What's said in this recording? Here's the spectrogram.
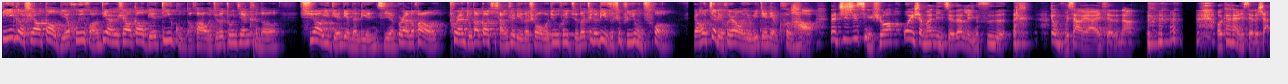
第一个是要告别辉煌，第二个是要告别低谷的话，我觉得中间可能需要一点点的连接，不然的话，我突然读到高启强这里的时候，我就会觉得这个例子是不是用错了，然后这里会让我有一点点困惑。好，那芝芝，请说，为什么你觉得零四 更不像 AI 写的呢？我看看你写的啥。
